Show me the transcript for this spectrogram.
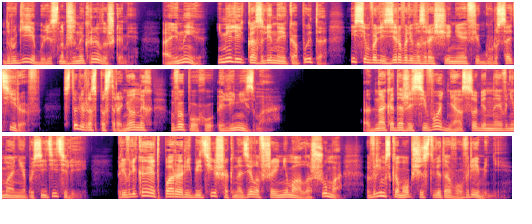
другие были снабжены крылышками, а иные имели козлиные копыта и символизировали возвращение фигур сатиров, столь распространенных в эпоху эллинизма. Однако даже сегодня особенное внимание посетителей привлекает пара ребятишек, наделавшая немало шума в римском обществе того времени.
